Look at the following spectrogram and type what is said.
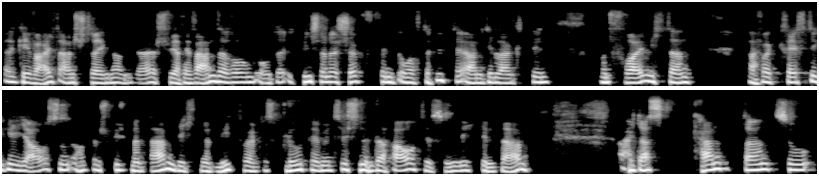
Gewaltanstrengung, eine schwere Wanderung oder ich bin schon erschöpft, wenn ich auf der Hütte angelangt bin und freue mich dann auf eine kräftige Jausen und dann spielt mein Darm nicht mehr mit, weil das Blut eben inzwischen in der Haut ist und nicht im Darm. All das kann dann zu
